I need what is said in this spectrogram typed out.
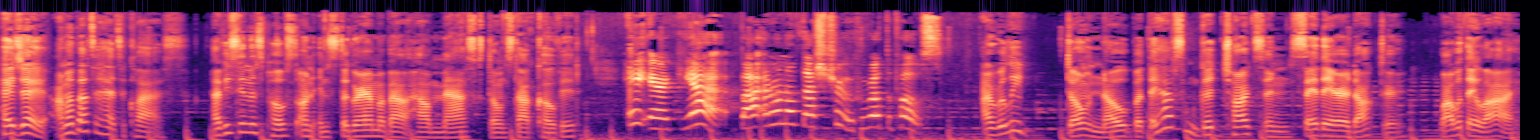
Hey Jay, I'm about to head to class. Have you seen this post on Instagram about how masks don't stop COVID? Hey Eric, yeah, but I don't know if that's true. Who wrote the post? I really don't know, but they have some good charts and say they are a doctor. Why would they lie?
